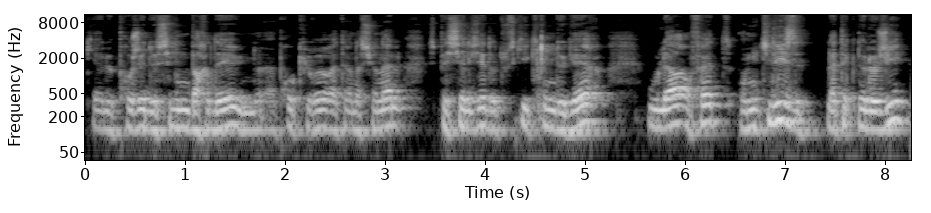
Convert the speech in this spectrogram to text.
qui est le projet de Céline Bardet, une, un procureur international spécialisé dans tout ce qui est crime de guerre, où là, en fait, on utilise la technologie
